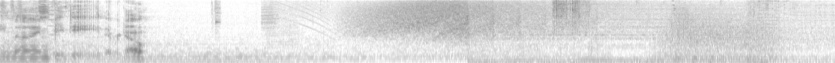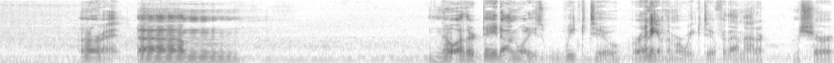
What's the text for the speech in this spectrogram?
E9BD. There we go. Alright. Um, no other data on what he's weak to. Or any of them are weak to, for that matter. I'm sure.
